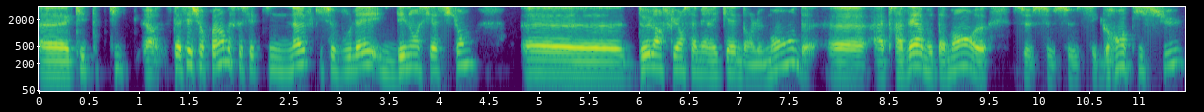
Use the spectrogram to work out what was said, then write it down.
C'est assez surprenant parce que c'est une œuvre qui se voulait une dénonciation euh, de l'influence américaine dans le monde euh, à travers notamment euh, ces grands tissus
